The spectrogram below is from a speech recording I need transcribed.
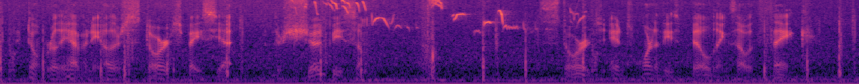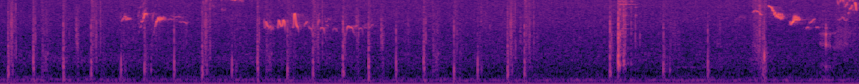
I don't really have any other storage space yet. There should be some storage in one of these buildings, I would think. Oof.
